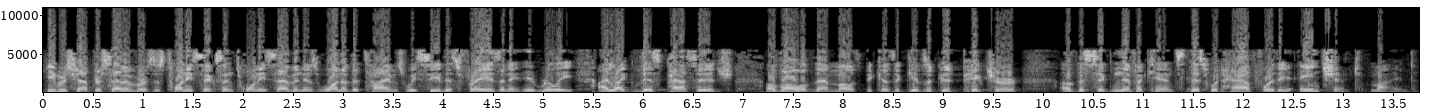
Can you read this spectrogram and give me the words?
Hebrews chapter 7 verses 26 and 27 is one of the times we see this phrase and it, it, really, I like this passage of all of them most because it gives a good picture of the significance this would have for the ancient mind.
